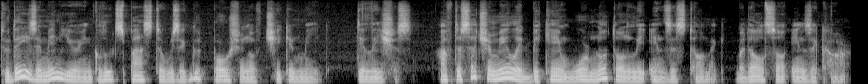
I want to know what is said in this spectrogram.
Today the menu includes pasta with a good portion of chicken meat. Delicious. After such a meal it became warm not only in the stomach, but also in the car.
